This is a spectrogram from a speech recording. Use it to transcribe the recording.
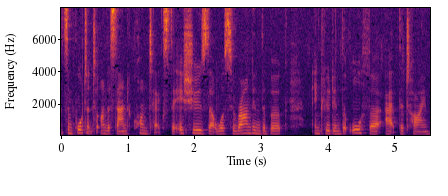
it's important to understand context, the issues that were surrounding the book, including the author at the time.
